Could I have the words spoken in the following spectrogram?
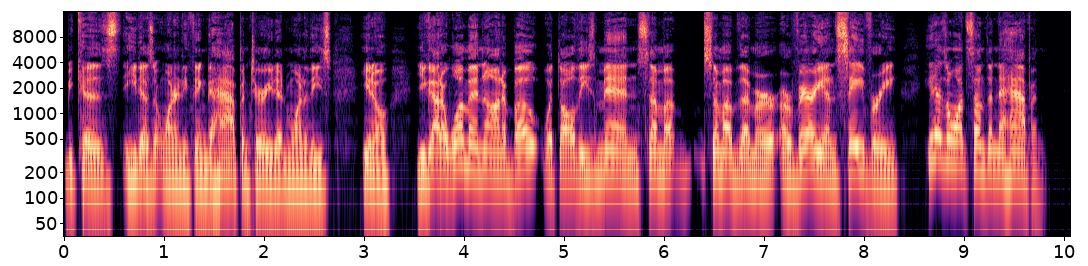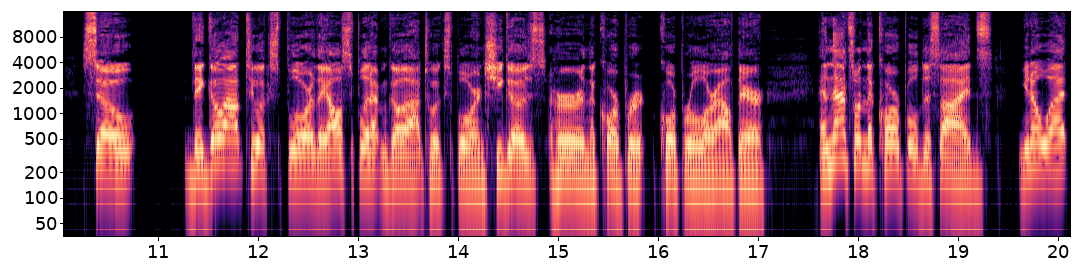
because he doesn't want anything to happen to her. He doesn't want these, you know, you got a woman on a boat with all these men. Some of, some of them are, are very unsavory. He doesn't want something to happen. So they go out to explore. They all split up and go out to explore. And she goes, her and the corporate corporal are out there. And that's when the corporal decides, you know what?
